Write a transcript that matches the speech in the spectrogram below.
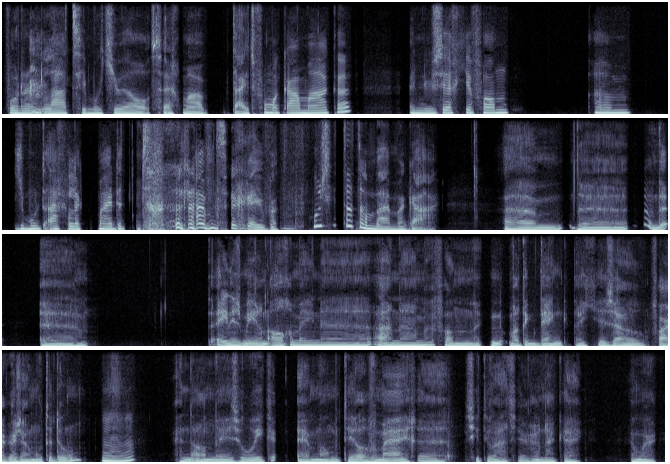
voor een relatie moet je wel zeg maar tijd voor elkaar maken. En nu zeg je van ehm, je moet eigenlijk mij de ruimte geven. Hoe zit dat dan bij elkaar? Ehm, de, de, eh, de een is meer een algemene eh, aanname van wat ik denk dat je zou, vaker zou moeten doen. Mhm. En de andere is hoe ik er momenteel over mijn eigen situatie er naar kijk. En waar ik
